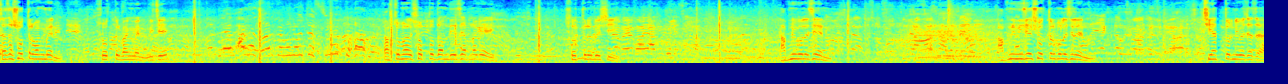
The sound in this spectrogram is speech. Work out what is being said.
চাচা সত্তর ভাঙবেন? সত্তর ভাঙবেন নিচে। কাস্টমার সত্তর দাম দিয়েছে আপনাকে? সত্তরের বেশি। আপনি বলেছেন। আপনি নিজেই সত্তর বলেছিলেন। ছিয়াত্তর নিবে চাচা।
